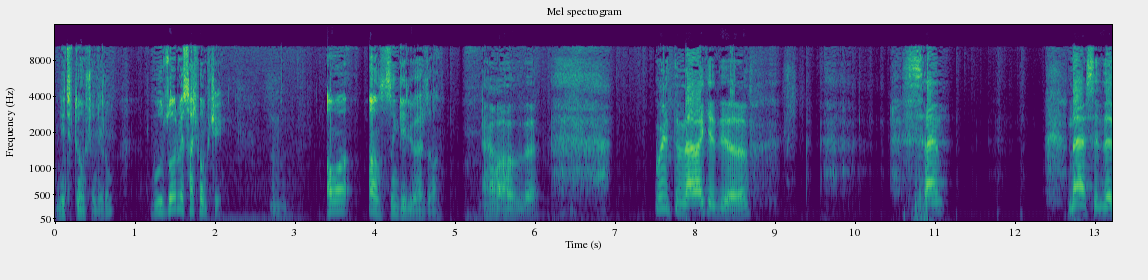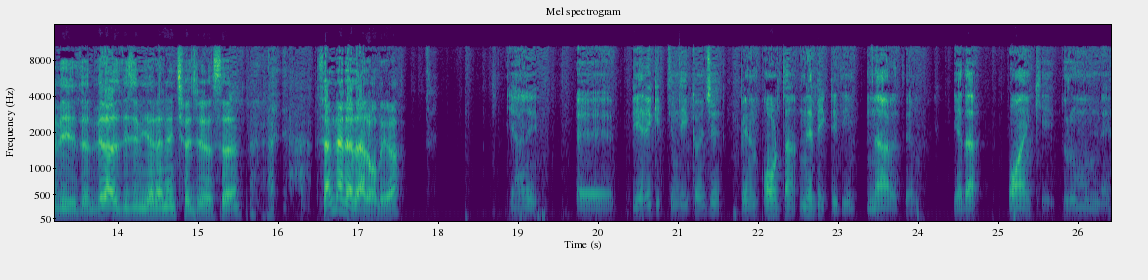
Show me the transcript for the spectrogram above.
ne tipten hoşlanıyorum? Bu zor ve saçma bir şey. Ama ansızın geliyor her zaman. Oldu. Muhittin merak ediyorum. Sen Mersin'de büyüdün. Biraz bizim yörenin çocuğusun. Sende neler oluyor? Yani e, bir yere gittiğimde ilk önce benim orada ne beklediğim, ne aradığım ya da o anki durumum ne.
